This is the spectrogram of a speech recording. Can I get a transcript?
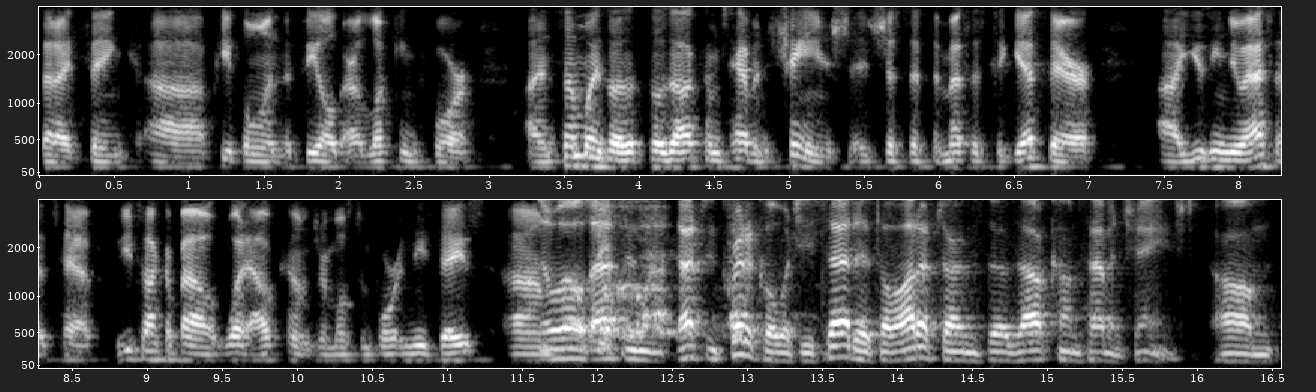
that i think uh, people in the field are looking for uh, in some ways, those, those, outcomes haven't changed. It's just that the methods to get there uh, using new assets have. Can you talk about what outcomes are most important these days? Um, well, that's in, that's in critical. What you said is a lot of times those outcomes haven't changed. Um,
